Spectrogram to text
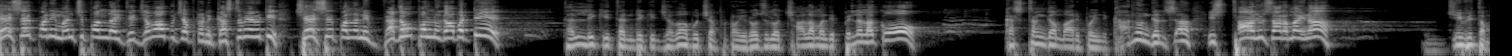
చేసే పని మంచి పనులు అయితే జవాబు చెప్పడానికి కష్టమేమిటి? చేసే పనులని వెధవ పనులు కాబట్టి తల్లికి తండ్రికి జవాబు చెప్పటం ఈ రోజుల్లో చాలామంది పిల్లలకు కష్టంగా మారిపోయింది. కారణం తెలుసా? ఇష్టానుసారమైన జీవితం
